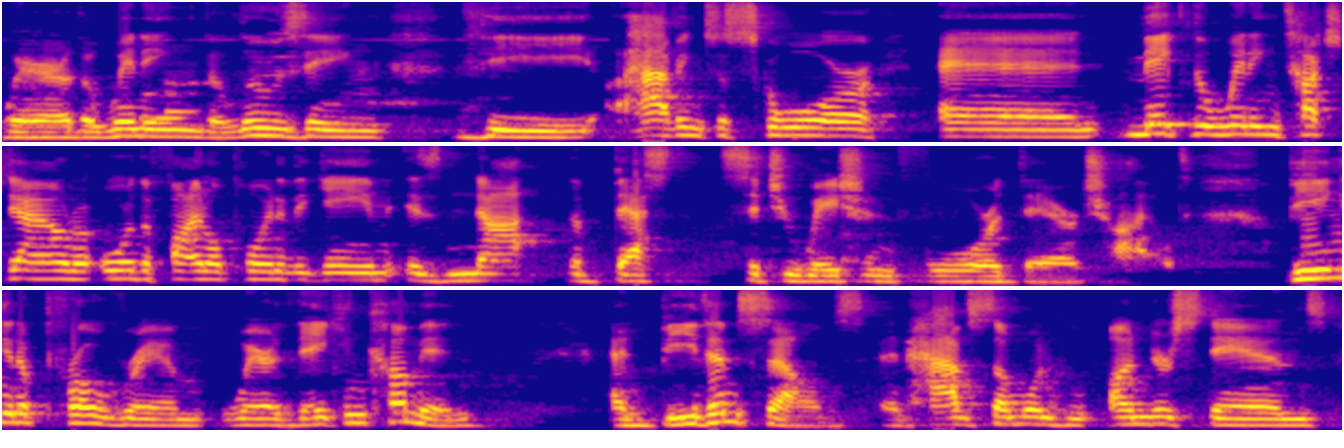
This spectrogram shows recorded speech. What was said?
where the winning, the losing, the having to score and make the winning touchdown or, the final point of the game is not the best situation for their child. Being in a program where they can come in and be themselves and have someone who understands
